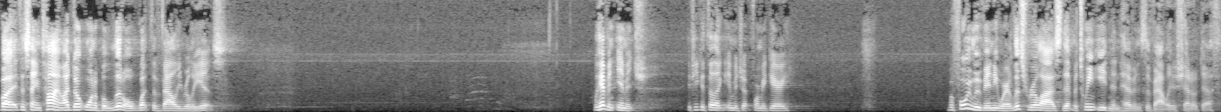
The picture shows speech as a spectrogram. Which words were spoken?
But at the same time, I don't want to belittle what the valley really is. We have an image. If you could throw that image up for me, Gary. Before we move anywhere, let's realize that between Eden and heaven is the valley of shadow death.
